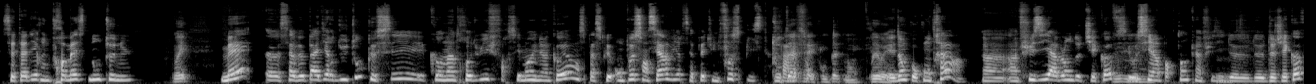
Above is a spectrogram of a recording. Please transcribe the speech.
c'est-à-dire une promesse non tenue. Oui. Mais euh, ça veut pas dire du tout que c'est qu'on introduit forcément une incohérence, parce qu'on peut s'en servir, ça peut être une fausse piste. Tout à exemple. fait, complètement. Oui, oui. Et donc au contraire, un, un fusil à blanc de Tchekhov, c'est Mhm. aussi important qu'un fusil Mhm. de, de, de Tchekhov,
